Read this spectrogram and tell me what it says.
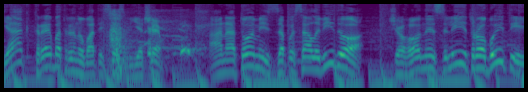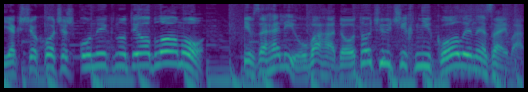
як треба тренуватися з м'ячем. А натомість записали відео, чого не слід робити, якщо хочеш уникнути облому. І взагалі увага до оточуючих ніколи не зайва.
